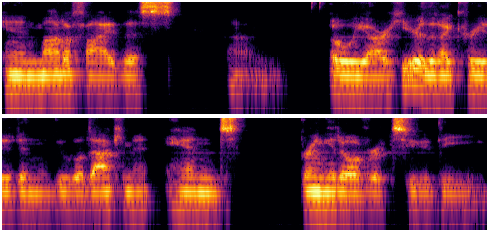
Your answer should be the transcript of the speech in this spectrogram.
and modify this um, OER here that I created in the Google document and bring it over to the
